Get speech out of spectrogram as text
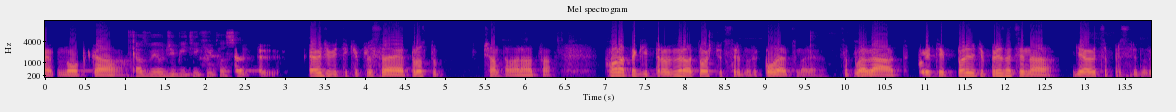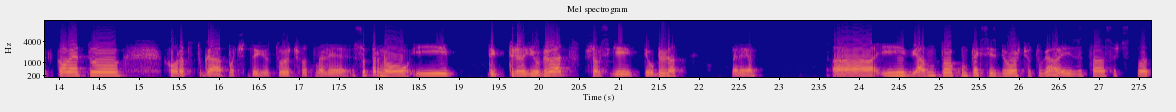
е много така... Казва LGBTQ+. LGBTQ плюс е просто шантава работа. Хората ги травмират още от средновековието, нали? Се появяват първите, първите признаци на геовица през средновековието, хората тогава почват да ги отлъчват, нали, супер много и да, да ги убиват, щом си ги те убиват, нали, а, и явно този комплекс се избил още от тогава и затова съществуват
